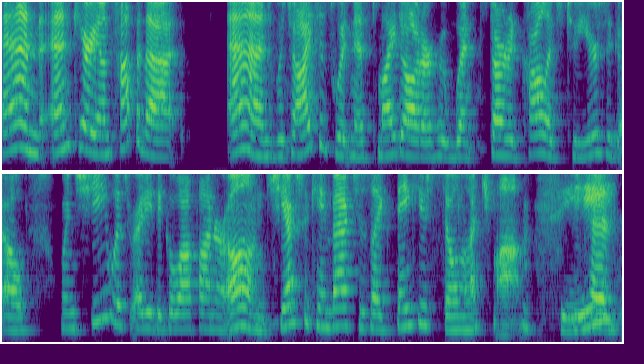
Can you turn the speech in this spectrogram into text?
and and carrie on top of that and which i just witnessed my daughter who went started college two years ago when she was ready to go off on her own she actually came back she's like thank you so much mom See? because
